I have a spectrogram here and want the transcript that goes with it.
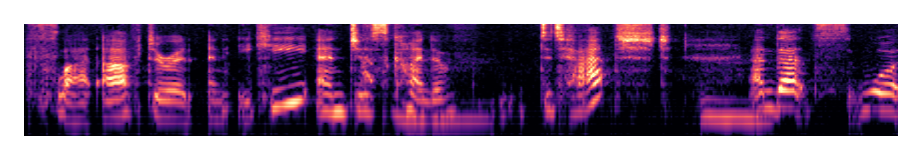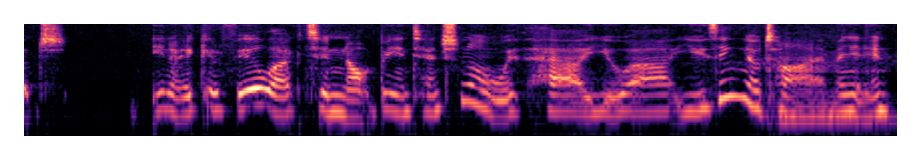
flat after it and icky and just kind of detached. Mm. And that's what you know, it can feel like to not be intentional with how you are using your time. And, and mm.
